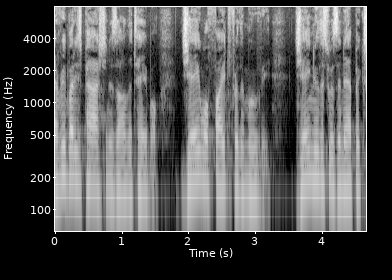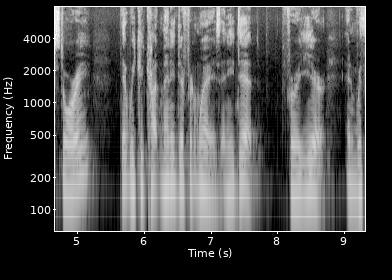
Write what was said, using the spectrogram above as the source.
Everybody's passion is on the table. Jay will fight for the movie. Jay knew this was an epic story that we could cut many different ways, and he did for a year. And with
